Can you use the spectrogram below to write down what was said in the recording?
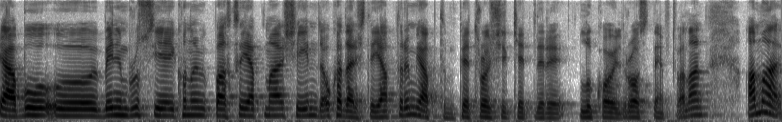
ya bu benim Rusya'ya ekonomik baskı yapma şeyim de o kadar işte yaptırım yaptım petrol şirketleri Lukoil, Rosneft falan. Ama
